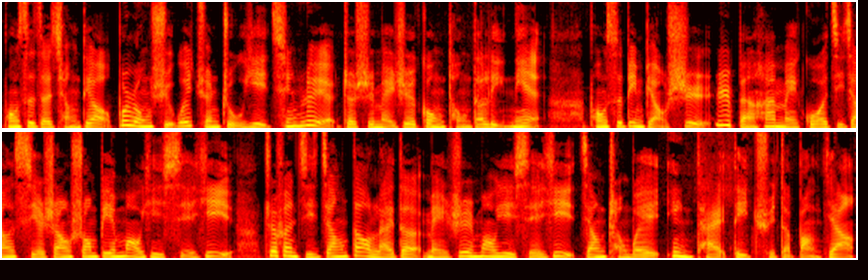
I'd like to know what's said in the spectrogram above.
彭斯则强调，不容许威权主义侵略，这是美日共同的理念。彭斯并表示，日本和美国即将协商双边贸易协议，这份即将到来的美美。日贸易协议将成为印太地区的榜样。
